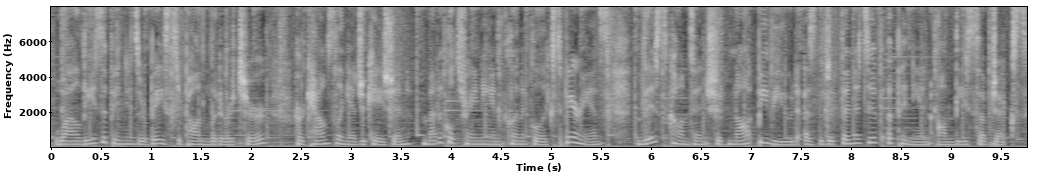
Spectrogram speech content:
While these opinions are based upon literature, her counseling education, medical training, and clinical experience, this content should not be viewed as the definitive opinion on these subjects.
